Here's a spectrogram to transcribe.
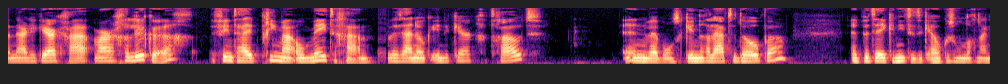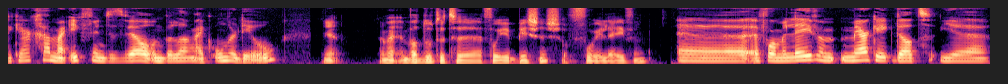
naar de kerk ga. Maar gelukkig vindt hij het prima om mee te gaan. We zijn ook in de kerk getrouwd. En we hebben onze kinderen laten dopen. Het betekent niet dat ik elke zondag naar de kerk ga, maar ik vind het wel een belangrijk onderdeel. Ja. En wat doet het uh, voor je business of voor je leven? Uh, voor mijn leven merk ik dat je,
